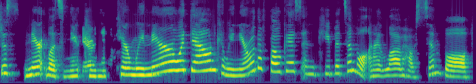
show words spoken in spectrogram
just narrow let's narrow can, we, can we narrow it down? Can we narrow the focus and keep it simple? And i love how simple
